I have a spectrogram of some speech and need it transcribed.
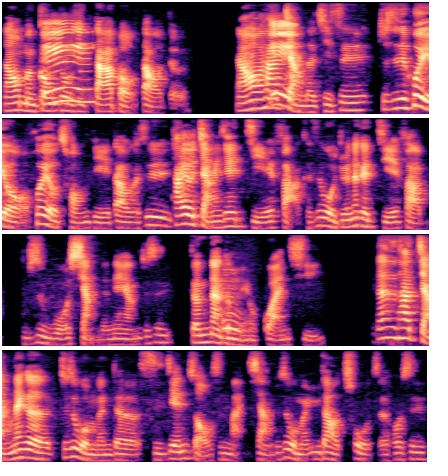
然后我们工作是嗯 double 到的，然后他嗯讲的其实就是会有会有重叠到，可是他有讲一些解法，可是我觉得那个解法不是我想的那样，就是跟那个没嗯有关系。但是他讲那个就是我们的时间轴是蛮像，就是我们遇到挫折或是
